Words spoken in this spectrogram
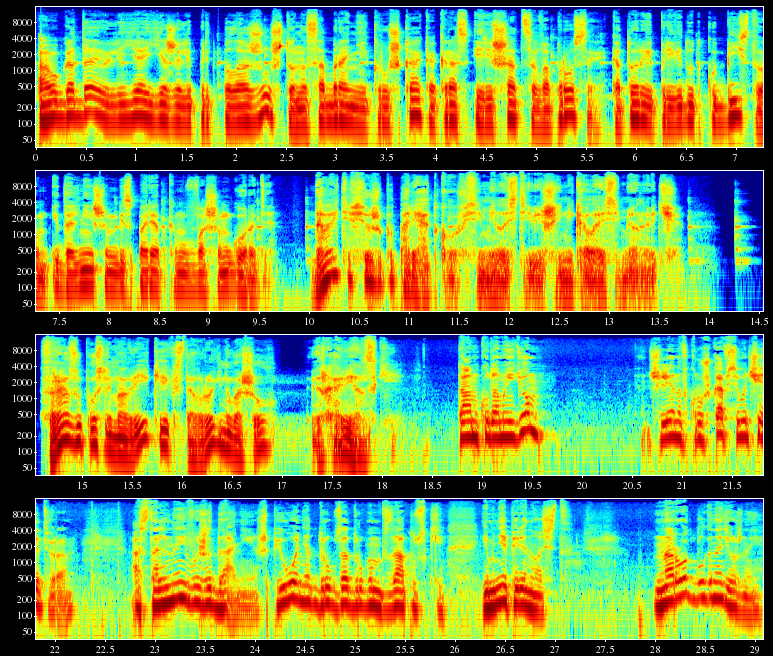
А угадаю ли я, ежели предположу, что на собрании кружка как раз и решатся вопросы, которые приведут к убийствам и дальнейшим беспорядкам в вашем городе? Давайте все же по порядку, всемилостивейший Николай Семенович. Сразу после Маврикия к Ставрогину вошел Верховенский. Там, куда мы идем, членов кружка всего четверо. Остальные в ожидании, шпионят друг за другом в запуске и мне переносят. Народ благонадежный.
